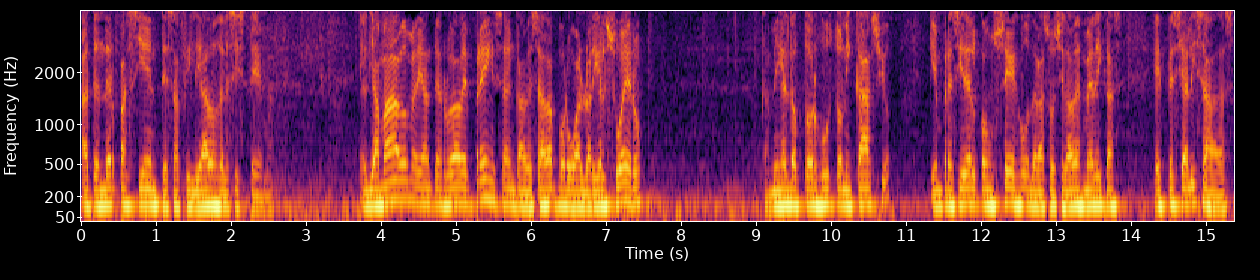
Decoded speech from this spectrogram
atender pacientes afiliados del sistema. El llamado mediante rueda de prensa encabezada por Waldo Ariel Suero, también el doctor Justo Nicasio, quien preside el Consejo de las Sociedades Médicas Especializadas,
